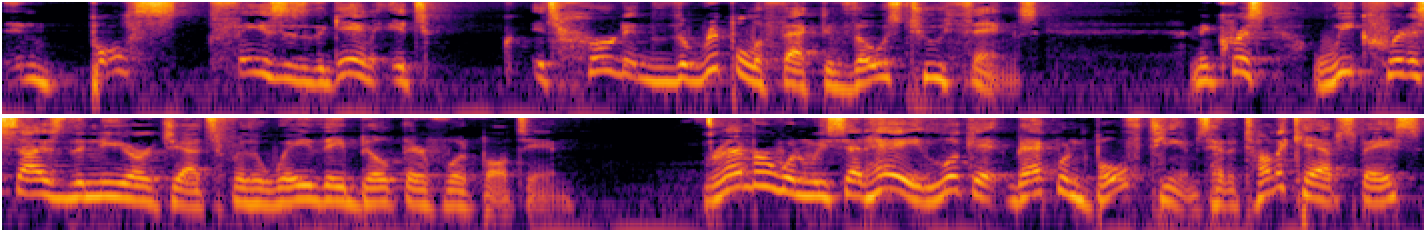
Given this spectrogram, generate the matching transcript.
in both phases of the game, it's it's hurt the ripple effect of those two things. I mean, Chris, we criticized the New York Jets for the way they built their football team. Remember when we said, "Hey, look at back when both teams had a ton of cap space."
